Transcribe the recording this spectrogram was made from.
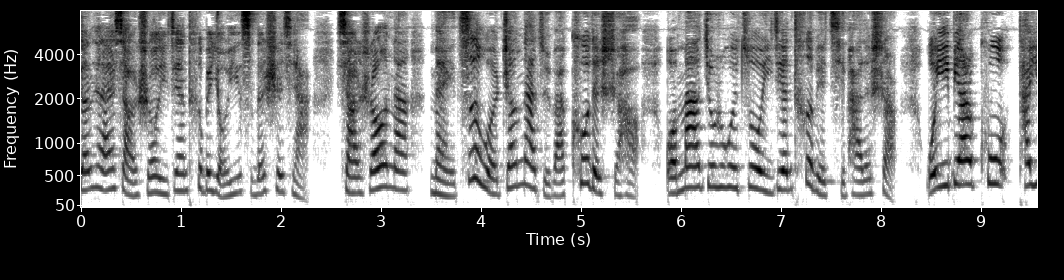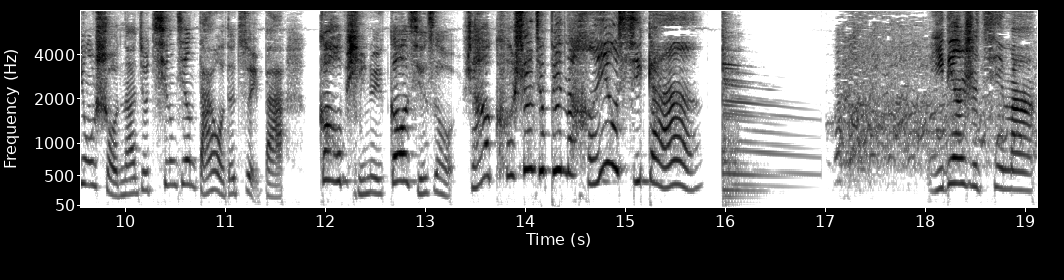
想起来小时候一件特别有意思的事情啊，小时候呢，每次我张大嘴巴哭的时候，我妈就是会做一件特别奇葩的事儿。我一边哭，她用手呢就轻轻打我的嘴巴，高频率、高节奏，然后哭声就变得很有喜感。一定是亲妈？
